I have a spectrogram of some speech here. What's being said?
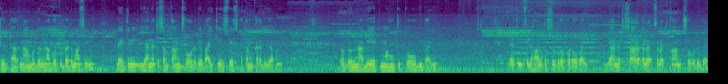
ठीक ठाक नाम हो डुन्ना को भी बदमाशी में, लेकिन याने तो सब काम छोड़ दिया, भाई केस वेस ख़त्म कर दिया अपने। तो डुन्ना भी एक महू की तो भी भाई। लेकिन फ़िलहाल तो सुधरो पड़ो भाई। याने तो सारा गलत सलत काम छोड़ दे,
